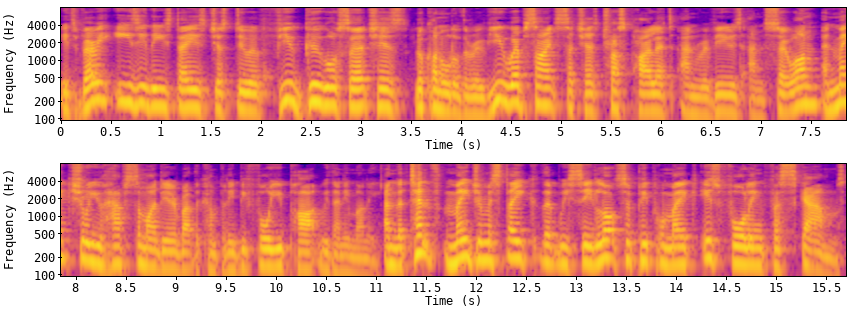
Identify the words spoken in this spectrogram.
it's very easy these days, just do a few Google searches, look on all of the review websites such as Trustpilot and reviews and so on, and make sure you have some idea about the company before you part with any money. And the 10th major major mistake that we see lots of people make is falling for scams.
